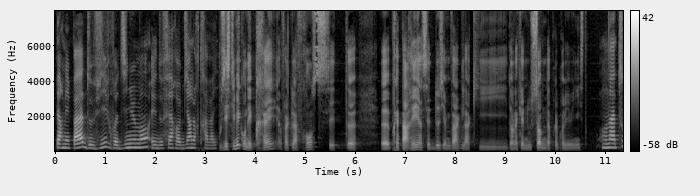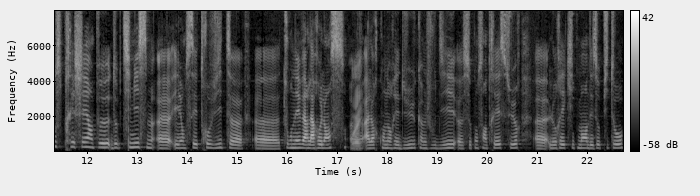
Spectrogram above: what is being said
permet pas de vivre dignement et de faire bien leur travail. Vous estimez qu'on est prêt, enfin que la France s'est euh, préparer à cette deuxième vague là, qui, dans laquelle nous sommes, d'après le Premier ministre? On a tous prêché un peu d'optimisme euh, et on s'est trop vite euh, tourné vers la relance, alors qu'on aurait dû, comme je vous dis, se concentrer sur le rééquipement des hôpitaux.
